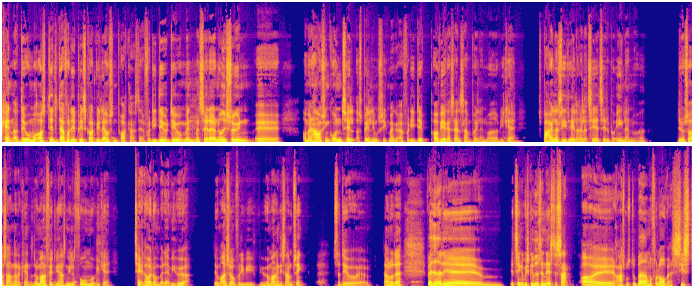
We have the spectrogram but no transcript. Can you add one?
kan, og det er jo også det, derfor det er pisse godt, at vi laver sådan en podcast her. Fordi det er jo, det er jo, man, man sætter jo noget i søen, øh, og man har jo sin grunde til at spille det musik, man gør, fordi det påvirker os alle sammen på en eller anden måde, og vi kan spejle os i det, eller relatere til det på en eller anden måde. Det er jo så også andre, der kan. Så det er jo meget fedt, at vi har sådan en lille forum, hvor vi kan tale højt om, hvad det er, vi hører. Det er jo meget sjovt, fordi vi, vi hører mange af de samme ting. Så det er jo, øh, der er noget der. Hvad hedder det? Øh, jeg tænker, vi skal videre til næste sang, og øh, Rasmus, du bad om at få lov at være sidst.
